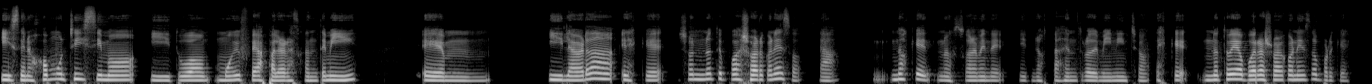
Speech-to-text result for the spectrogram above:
Y se enojó muchísimo y tuvo muy feas palabras ante mí. Em, y la verdad es que yo no te puedo ayudar con eso. O sea, no es que no solamente que no estás dentro de mi nicho, es que no te voy a poder ayudar con eso porque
